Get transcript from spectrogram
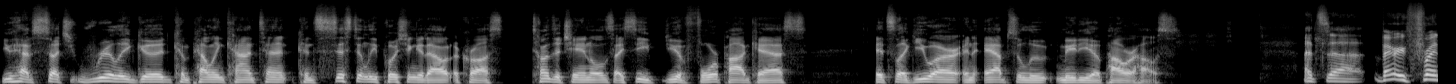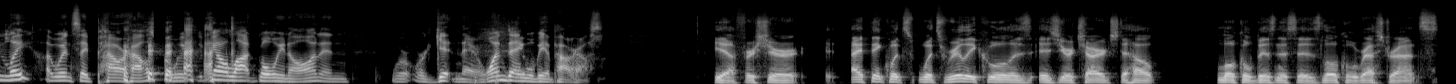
you have such really good, compelling content, consistently pushing it out across tons of channels. I see you have four podcasts. It's like you are an absolute media powerhouse. That's uh, very friendly. I wouldn't say powerhouse, but we've, we've got a lot going on, and we're we're getting there. One day we'll be a powerhouse. Yeah, for sure. I think what's what's really cool is is your charge to help local businesses, local restaurants,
